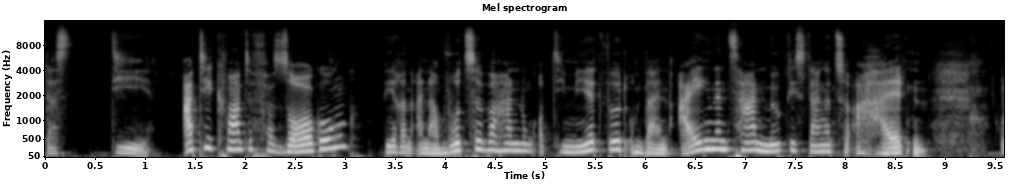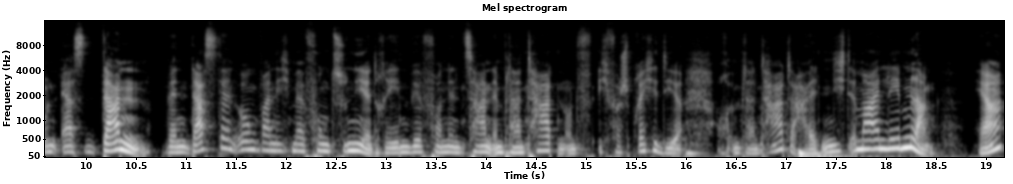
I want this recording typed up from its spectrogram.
dass die adäquate Versorgung während einer Wurzelbehandlung optimiert wird, um deinen eigenen Zahn möglichst lange zu erhalten. Und erst dann, wenn das dann irgendwann nicht mehr funktioniert, reden wir von den Zahnimplantaten. Und ich verspreche dir, auch Implantate halten nicht immer ein Leben lang. Ja,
